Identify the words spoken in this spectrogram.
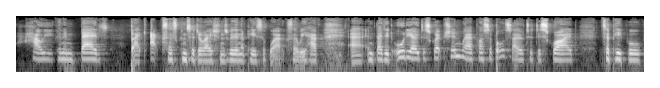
how you can embed like access considerations within a piece of work. So we have uh, embedded audio description where possible, so to describe to people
